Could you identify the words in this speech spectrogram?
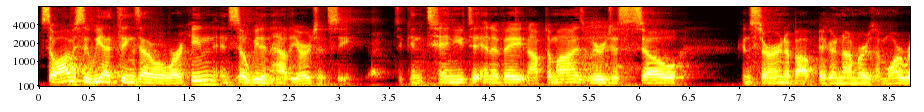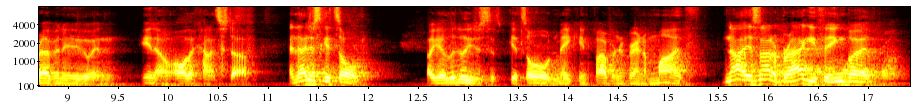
So obviously we had things that were working, and so we didn't have the urgency to continue to innovate and optimize. We were just so concerned about bigger numbers and more revenue and you know all that kind of stuff, and that just gets old. Like it literally just gets old making 500 grand a month. Not it's not a braggy thing, but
